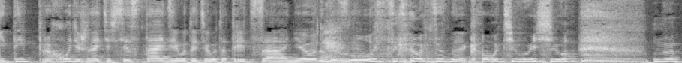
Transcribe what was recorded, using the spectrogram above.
и ты проходишь, знаете, все стадии вот эти вот отрицания, вот этой злости, не знаю, кого, чего еще. Ну,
